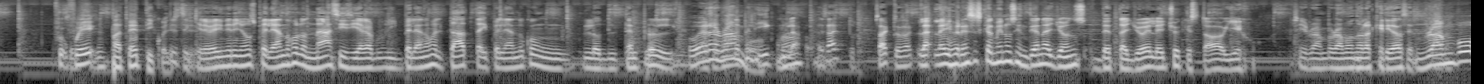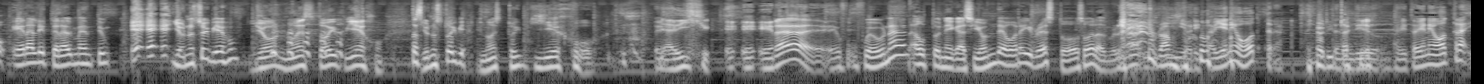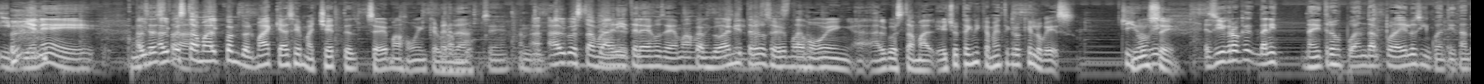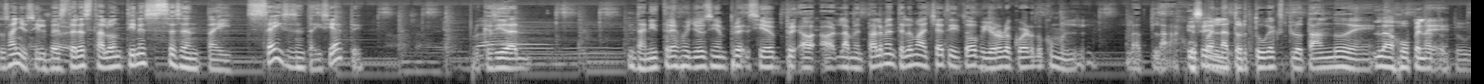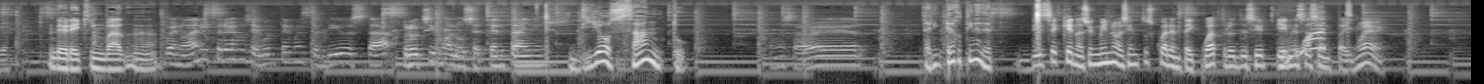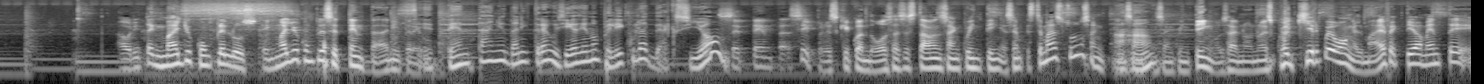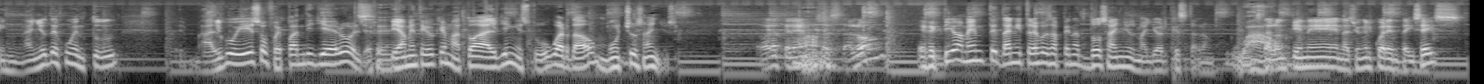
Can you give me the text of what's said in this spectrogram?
Fue, Sí, fue sí. patético. el- usted quiere ver Indiana Jones peleando con los nazis y, peleando con el Tata y peleando con los del templo. del- O era Rambo, película. ¿no? Exacto, exacto, exacto. La, la diferencia es que al menos Indiana Jones detalló el hecho de que estaba viejo. Sí, Rambo, Rambo no lo ha querido hacer. Rambo era literalmente un... "Eh, eh, eh, yo no estoy viejo. Yo no estoy viejo. Yo no estoy viejo. No estoy viejo. Ya dije. Eh, eh, Era... eh, Fue una autonegación de hora y resto. Dos horas, ¿verdad? Y ahorita viene otra. Y ahorita viene otra y viene. Algo está mal cuando el mae que hace machetes se ve más joven que ¿Verdad? Rambo. Sí. A- algo está mal. Dani Trejo se ve más joven. Cuando Dani Trejo se ve más joven, algo está mal. De hecho, técnicamente creo que lo es. Sí, yo no creo que- sé. Es que yo creo que Dani, Dani Trejo puede andar por ahí los cincuenta y tantos años. Sylvester Stallone tiene 66, 67. Porque si Dan- Dani Trejo, yo siempre, siempre, a- a- lamentablemente él es machete y todo, pero yo lo recuerdo como el- la, la jupa el- en la tortuga explotando de, La jopa en la tortuga. de Breaking Bad. ¿no? Bueno, Dani Trejo, según tengo entendido, está próximo a los 70 años. Dios santo. Vamos a ver. Dani Trejo tiene de Dice que nació en 1944, es decir, tiene 69. Ahorita en mayo cumple los. En mayo cumple 70, Dani Trejo. 70 años Dani Trejo y sigue haciendo películas de acción. 70, sí, pero es que cuando vos has estado en San Quintín, ese- este maestro estuvo en San, en. San- Quintín, o sea, no, no es cualquier huevón, el mae efectivamente en años de juventud eh, algo hizo, fue pandillero, él Sí. efectivamente creo que mató a alguien y estuvo guardado muchos años. Ahora tenemos a Stallone. Efectivamente, Danny Trejo es apenas dos años mayor que Stallone. Wow. Stallone tiene, nació en el 46,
